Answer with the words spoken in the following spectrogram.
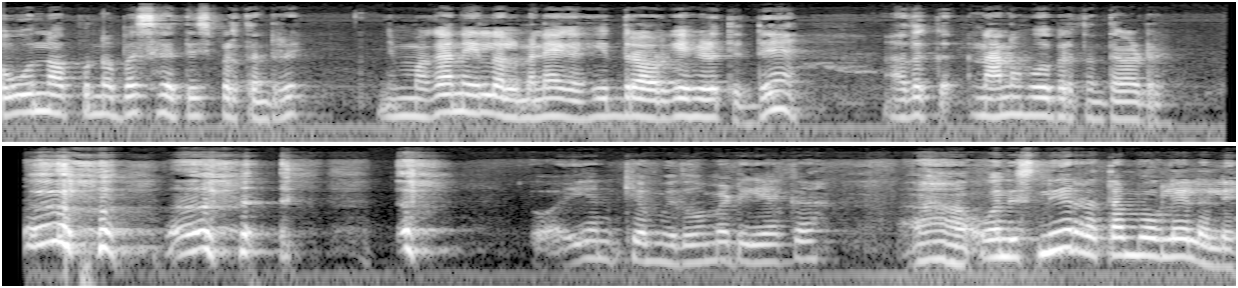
ಅವನ್ನ ಅಪ್ಪನ ಬಸ್ ಹತ್ತಿಸ್ಬಿಡ್ತಾನೆ ರೀ. ನಿಮ್ಮ ಮಗನೇ ಇಲ್ಲ ಇಲ್ಲಲ್ಲ ಮನ್ಯಾಗ, ಇದ್ರೆ ಅವ್ರಿಗೆ ಹೇಳ್ತಿದ್ದೆ. ಅದಕ್ಕೆ ನಾನು ಹೋಗಿ ಬರ್ತಂತ ಹೇಳ್ರಿ ಏನು ಕೆಮ್ಮಿದು ಒಮ್ಮೆಟಿಗೆ ಯಾಕೆ? ಒಂದಿಷ್ಟು ನೀರು ತಂಬೋಗ್ಲಿಲ್ಲ ಅಲ್ಲಿ.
